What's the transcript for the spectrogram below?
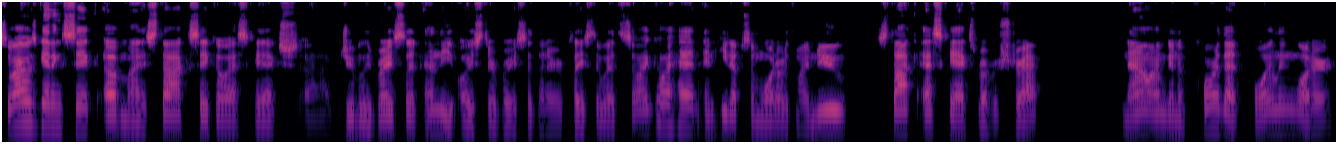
So I was getting sick of my stock Seiko SKX uh, Jubilee bracelet and the Oyster bracelet that I replaced it with, so I go ahead and heat up some water with my new stock SKX rubber strap. Now I'm going to pour that boiling water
